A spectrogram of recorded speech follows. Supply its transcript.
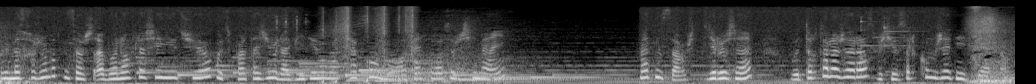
قبل ما تخرجوا ما تنساوش تابوناو في la chaîne YouTube وتبارطاجيو la vidéo مع صحابكم ومواقع التواصل الاجتماعي. ما تنساوش ديروا j'aime وتضغطوا على الجرس باش يوصلكم جديد ديالنا.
